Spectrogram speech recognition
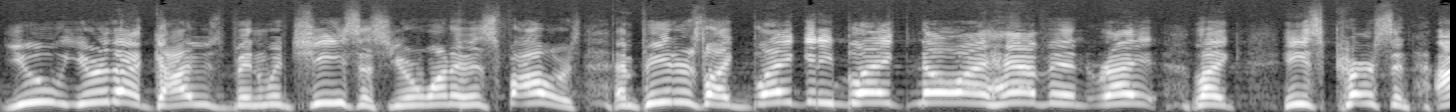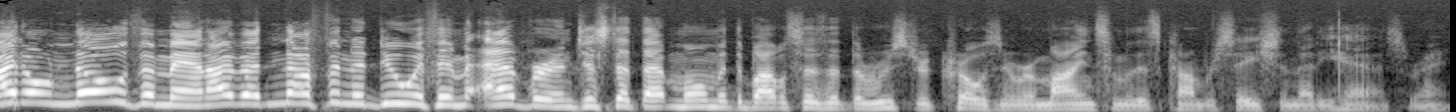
You, you're that guy who's been with Jesus. You're one of his followers. And Peter's like, blankety blank, no, I haven't, right? Like he's cursing. I don't know the man. I've had nothing to do with him ever. And just at that moment, the Bible says that the rooster crows and it reminds him of this conversation that he has, right?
